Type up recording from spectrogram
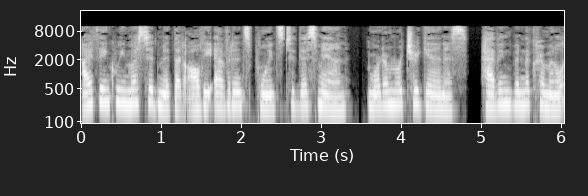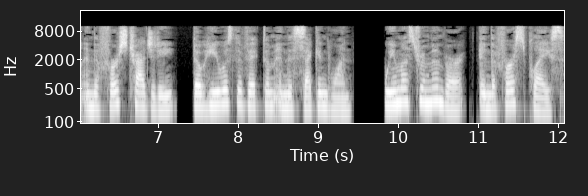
I think we must admit that all the evidence points to this man, Mortimer Tregennis, having been the criminal in the first tragedy, though he was the victim in the second one. We must remember, in the first place,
